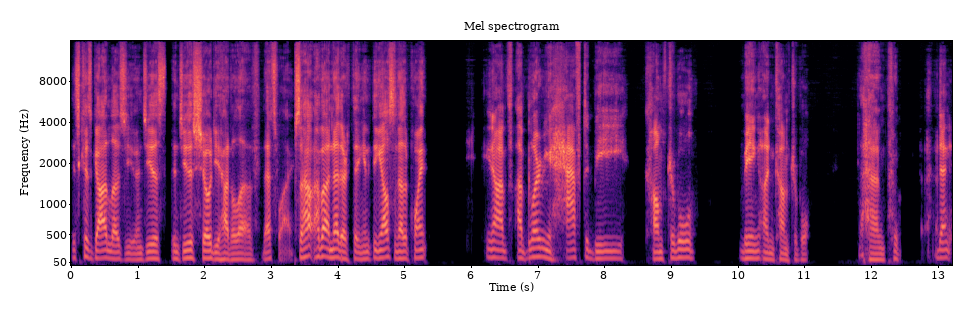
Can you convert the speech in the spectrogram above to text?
It's because God loves you and Jesus and Jesus showed you how to love. That's why. So, how, how about another thing? Anything else? Another point? You know, I've I've learned you have to be comfortable being uncomfortable. Um, then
